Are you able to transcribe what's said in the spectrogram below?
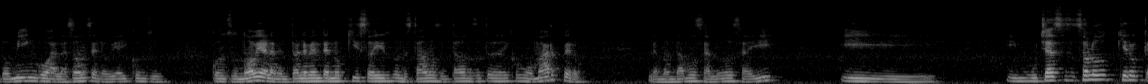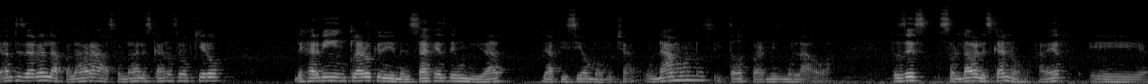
domingo a las 11, lo vi ahí con su, con su novia, lamentablemente no quiso ir donde estábamos sentados nosotros ahí con Omar, pero le mandamos saludos ahí y, y muchas, solo quiero, antes de darle la palabra a Soldado del Escano, solo quiero dejar bien en claro que mi mensaje es de unidad, de afición, mucha, unámonos y todos para el mismo lado. Entonces, Soldado Lescano, a ver, eh,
